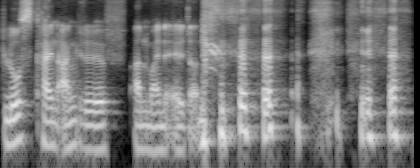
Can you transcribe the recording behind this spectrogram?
bloß kein Angriff an meine Eltern.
